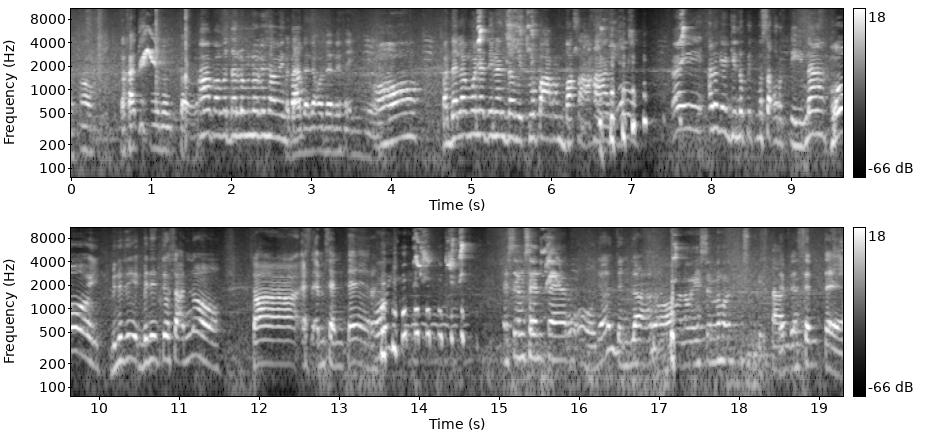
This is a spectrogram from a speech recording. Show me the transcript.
Oh. Nakatipulong to. Ah, papadala mo na rin sa amin, pa? Patadala ko na rin sa inyo. Oo. Padala mo na din ang damit mo parang basahan. Ay, ano kaya ginupit mo sa kortina? Hoy! Binili, binili ko sa ano? Sa SM Center. Oy! SM Center. Oo, yan, din lang. Oo, oh, alam mo SM Hospital. SM Center.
